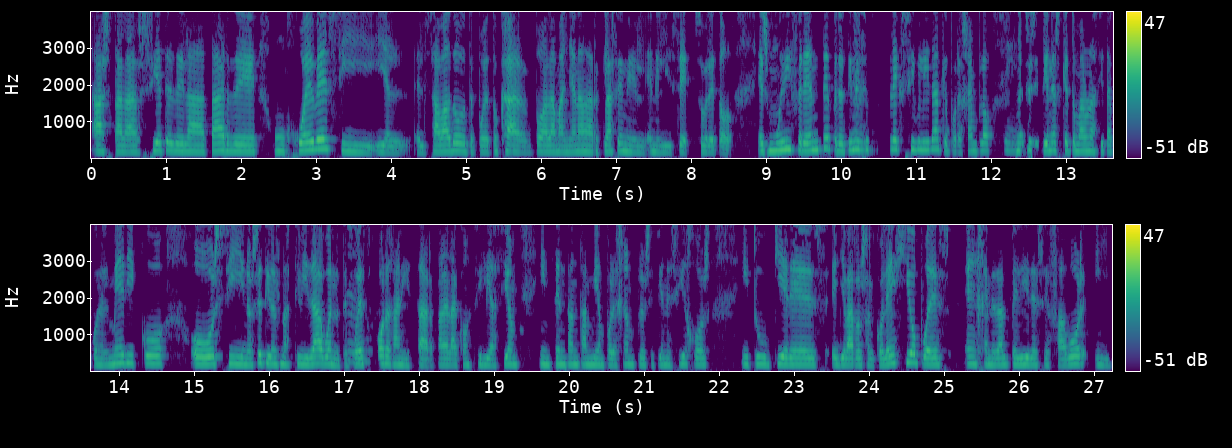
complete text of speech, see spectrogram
hasta las 7 de la tarde un jueves y, el, sábado te puede tocar toda la mañana dar clase en el, en el ICE, sobre todo. Es muy diferente, pero tienes mm. esa flexibilidad que, por ejemplo, no sé si tienes que tomar una cita con el médico o si, no sé, tienes una actividad, bueno, te puedes mm. organizar para la conciliación. Intentan también, por ejemplo, si tienes hijos y tú quieres eh, llevarlos al colegio, puedes en general pedir ese favor y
